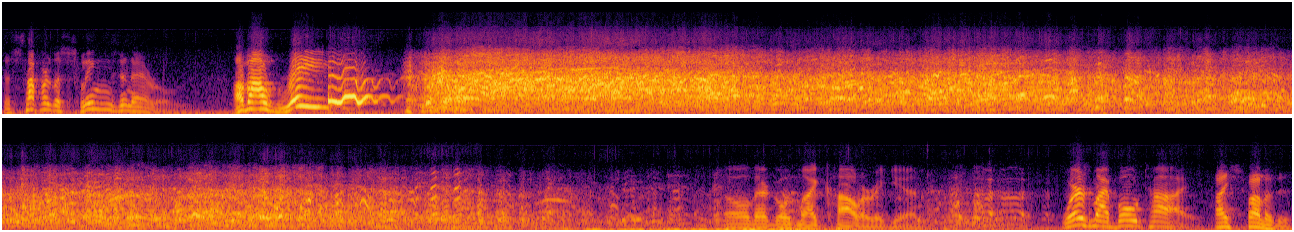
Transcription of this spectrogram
to suffer the slings and arrows of outrage. oh, there goes my collar again. Where's my bow tie? I swallowed it.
